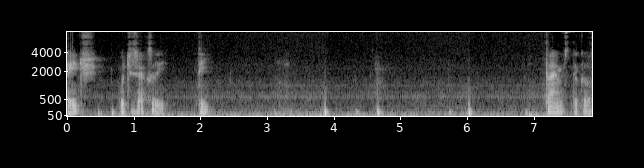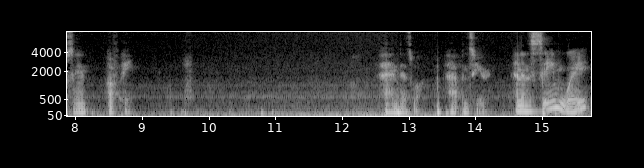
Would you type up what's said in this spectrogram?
H, which is actually D, times the cosine of A. And that's what happens here. And in the same way,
